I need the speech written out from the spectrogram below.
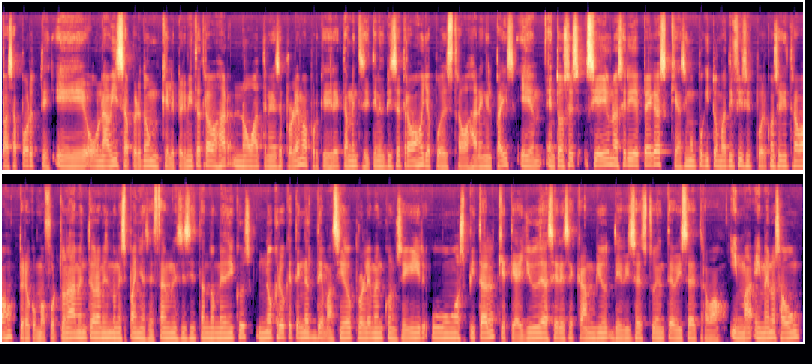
pasaporte eh, o una visa, perdón, que le permita trabajar, no va a tener ese problema porque directamente si tienes visa de trabajo ya puedes trabajar en el país. Eh, entonces, sí hay una serie de pegas que hacen un poquito más difícil poder conseguir trabajo, pero como afortunadamente ahora mismo en España se están necesitando médicos, no creo que tengas demasiado problema en conseguir un hospital que te ayude a hacer ese cambio de visa de estudiante a visa de trabajo. Y, y menos aún,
